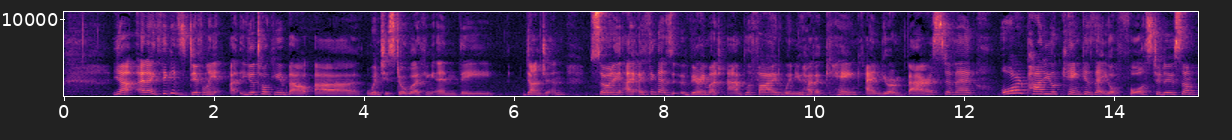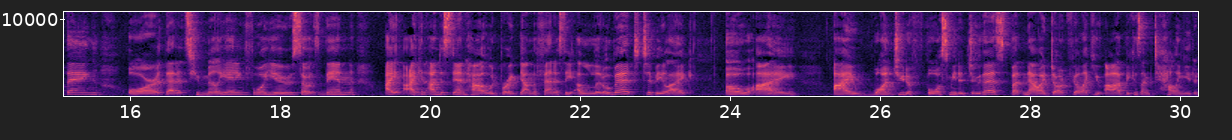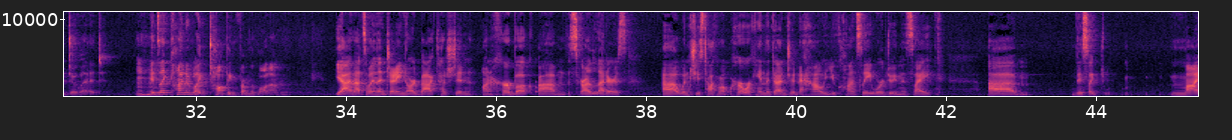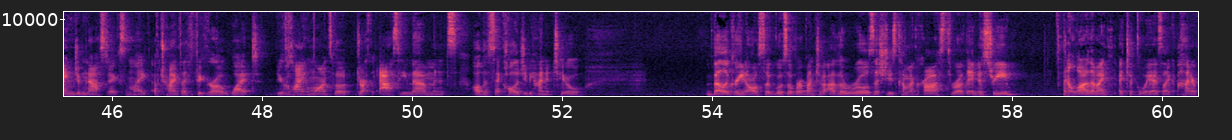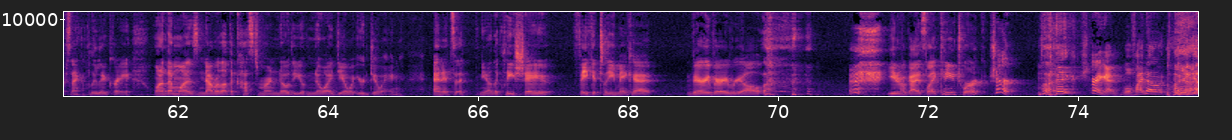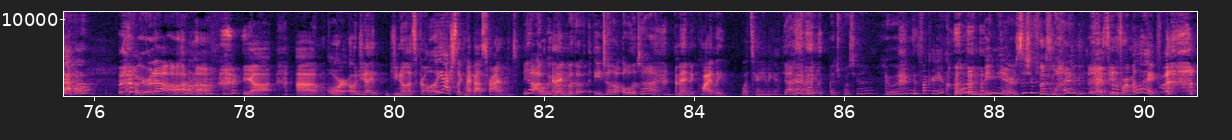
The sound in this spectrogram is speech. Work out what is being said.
Yeah, and I think it's definitely uh, you're talking about uh, when she's still working in the dungeon. So I, I think that's very much amplified when you have a kink and you're embarrassed of it, or part of your kink is that you're forced to do something, or that it's humiliating for you. So it's then I I can understand how it would break down the fantasy a little bit to be like, oh I. I want you to force me to do this, but now I don't feel like you are because I'm telling you to do it. It's like kind of like topping from the bottom. Yeah, and that's something that Jenny Nordbak touched in on her book, um, The Scarlet Letters, uh, when she's talking about her working in the dungeon and how you constantly were doing this like, um, this like mind gymnastics and like of trying to like figure out what your client wants without directly asking them, and it's all the psychology behind it too. Bella Green also goes over a bunch of other rules that she's come across throughout the industry. And a lot of them I, I took away as like 100% completely agree. One of them was never let the customer know that you have no idea what you're doing. And it's a, you know, the cliche fake it till you make it. Very, very real. you know, guys like, can you twerk? Sure. Like, sure again. We'll find out. Like, yeah. I'll figure it out. I don't know. yeah. Um, or, oh, do you, do you know this girl? Oh, yeah, she's like my best friend. Yeah, we and work then, with each other all the time. And then quietly, what's your name again? Yeah, sorry. Bitch, what's your name? Who are Who the fuck are you? Oh, you've been here. Is this your first night? I've seen before in my life.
